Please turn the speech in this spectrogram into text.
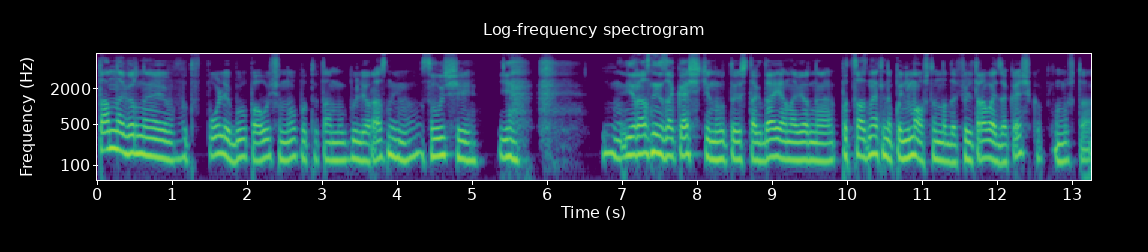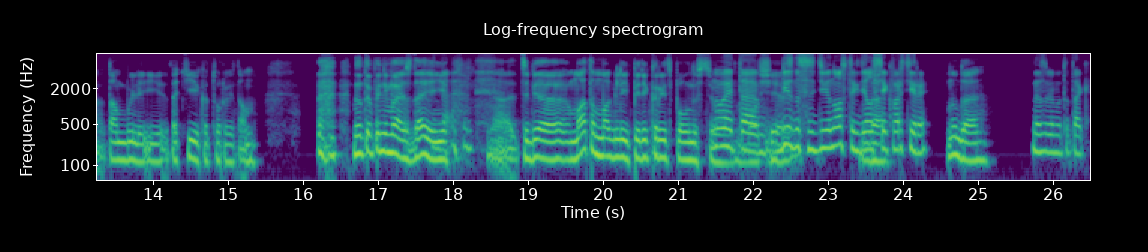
там, наверное, вот в поле был получен опыт, и там были разные случаи. И, и разные заказчики. Ну, то есть тогда я, наверное, подсознательно понимал, что надо фильтровать заказчиков, потому что там были и такие, которые там ну, ты понимаешь, да? И да. тебе матом могли перекрыть полностью. Ну, это вообще. бизнес из 90-х делал да. все квартиры. Ну да. Назовем это так.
